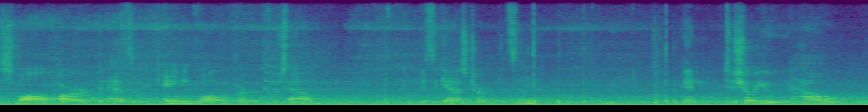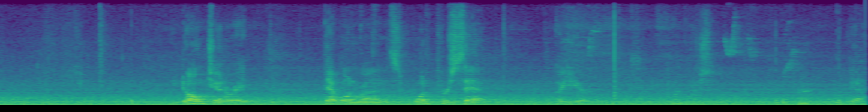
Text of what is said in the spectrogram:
The small part that has the retaining wall in front of it for sound is the gas turbine that's in there. And to show you how you don't generate, that one runs 1% a year. Yeah,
